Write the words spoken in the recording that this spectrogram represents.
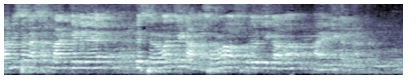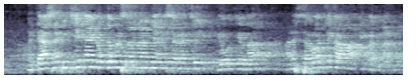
आम्ही सर असं प्लॅन केलेले आहे ते सर्वांची कामं सर्व हॉस्पिटलची कामं आयने करणार. त्यासाठी जे काही डॉक्युमेंट्स लागणार ते आम्ही सगळ्यांचे घेऊन घेणार आणि सर्वांची कामं आम्ही करणार.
